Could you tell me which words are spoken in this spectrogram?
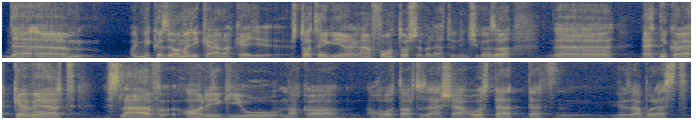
de eh, hogy miközben Amerikának egy stratégiailag nem fontos, ebben lehet, hogy nincs igaza, eh, etnikailag kevert, szláv a régiónak a a hovatartozásához, tehát, tehát igazából ezt,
